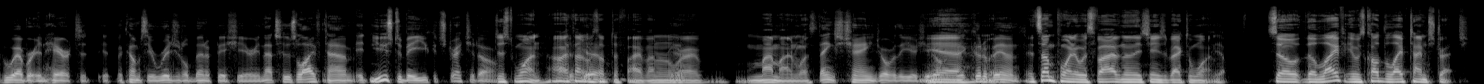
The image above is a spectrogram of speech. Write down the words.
Whoever inherits it, it becomes the original beneficiary, and that's whose lifetime it used to be. You could stretch it on. just one. Oh, I thought it was yeah. up to five. I don't know Yeah. where I, my mind was. Things change over the years. You yeah, know, it could have been. At some point, it was five, and then they changed it back to one. Yep. So the life, it was called the lifetime stretch.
